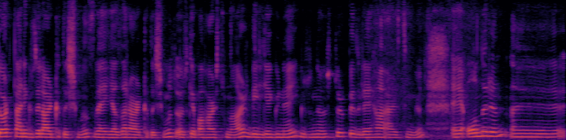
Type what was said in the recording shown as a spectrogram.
dört tane güzel arkadaşımız ve yazar arkadaşımız Özge Bahar Sunar, Dilge Güney, Güzin Öztürk ve Züleyha Ersin Ee, onların e,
